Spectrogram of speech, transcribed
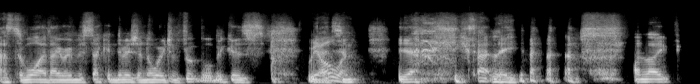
as to why they were in the second division Norwegian football because we all went. Yeah, exactly. and like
